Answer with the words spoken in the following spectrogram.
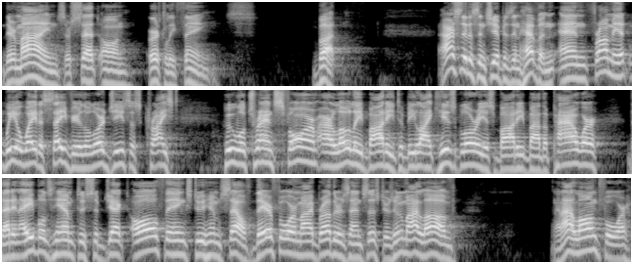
Their minds are set on earthly things. But our citizenship is in heaven, and from it we await a Savior, the Lord Jesus Christ, who will transform our lowly body to be like His glorious body by the power that enables him to subject all things to himself. Therefore, my brothers and sisters, whom I love and I long for,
